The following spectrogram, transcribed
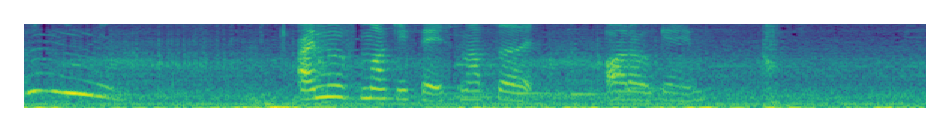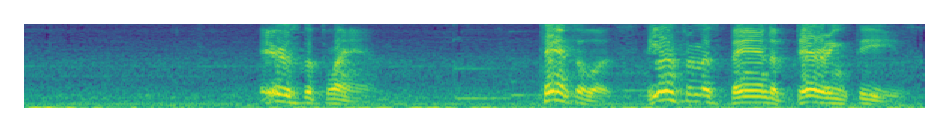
Mm. I moved monkey face, not the auto game. Here's the plan. Tantalus, the infamous band of daring thieves,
